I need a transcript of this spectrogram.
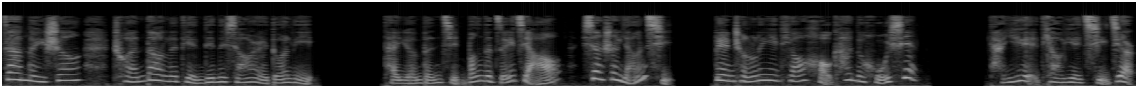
赞美声传到了点点的小耳朵里，它原本紧绷的嘴角向上扬起，变成了一条好看的弧线。他越跳越起劲儿，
